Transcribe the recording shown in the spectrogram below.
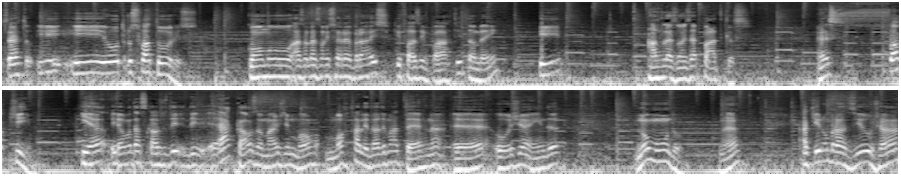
certo? E, e outros fatores, como as lesões cerebrais, que fazem parte também, e as lesões hepáticas. É só que e é, é uma das causas de, de- é a causa mais de mor- mortalidade materna é hoje ainda no mundo, né? Aqui no Brasil já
